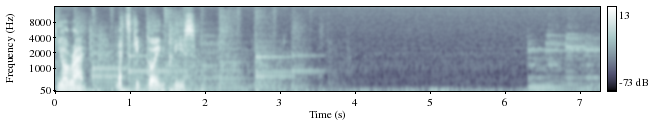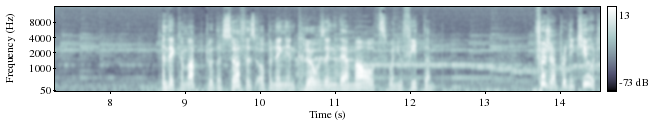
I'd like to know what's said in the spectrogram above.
You're right. Let's keep going, please. And they come up to the surface opening and closing their mouths when you feed them. Fish are pretty cute.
